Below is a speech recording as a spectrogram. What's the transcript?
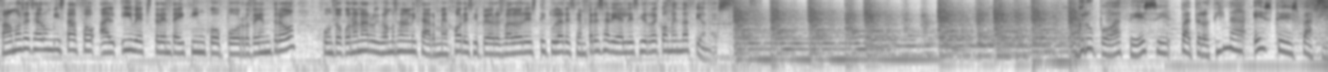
Vamos a echar un vistazo al IBEX 35 por dentro. Junto con Ana Ruiz vamos a analizar mejores y peores valores, titulares empresariales y recomendaciones. Grupo ACS patrocina este espacio.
